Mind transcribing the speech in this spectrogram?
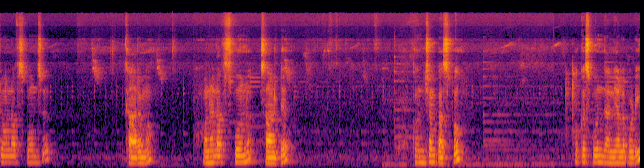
టూ అండ్ హాఫ్ స్పూన్స్ కారము one and half spoon salt కొంచెం పసుపు ఒక స్పూన్ ధనియాల పొడి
